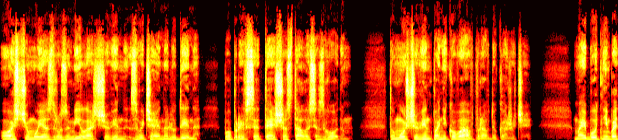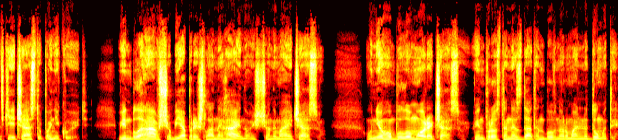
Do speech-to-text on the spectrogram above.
Ось чому я зрозуміла, що він звичайна людина, попри все те, що сталося згодом, тому що він панікував, правду кажучи. Майбутні батьки часто панікують. Він благав, щоб я прийшла негайно і що немає часу. У нього було море часу, він просто не здатен був нормально думати,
